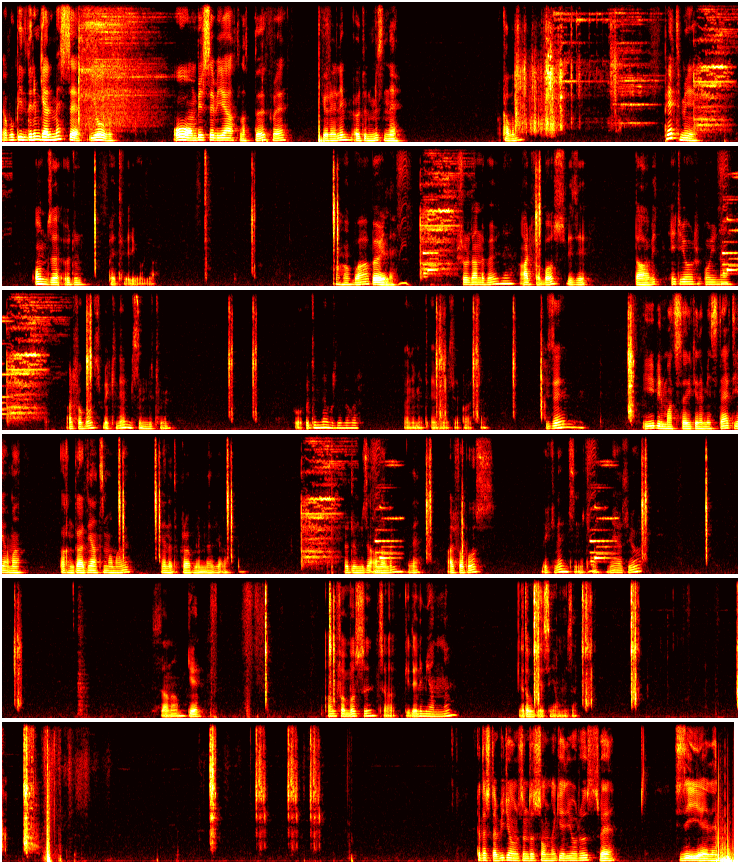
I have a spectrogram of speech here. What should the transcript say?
Ya bu bildirim gelmezse iyi olur. O 11 seviye atlattık ve görelim ödülümüz ne. Bakalım. Pet mi? Onca ödül pet veriyor ya. Aha bak böyle. Şuradan da böyle Alpha Boss bizi davet ediyor oyuna. Alpha Boss bekler misin lütfen? Bu ödül ne burada ne var? Ganimet evlese parça. Bize iyi bir maç sergileme isterdi ama bakın gardiyan atılmamalı yine de problemler yarattı. Ödülümüzü alalım ve Alpha Boss bekler misin lütfen? Ne yazıyor? Salam gel. Alfa Boss'u. Gidelim yanına. Ya da o gelsin yanımıza. Arkadaşlar videomuzun da sonuna geliyoruz ve sizi iyi eğlen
